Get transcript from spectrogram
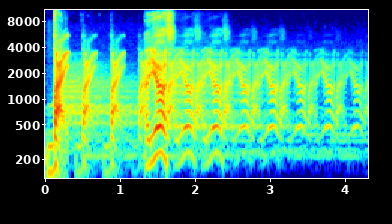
Bye, bye, bye. bye adiós. Adiós. Adiós. Adiós. Adiós. Adiós. Adiós. Adiós.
